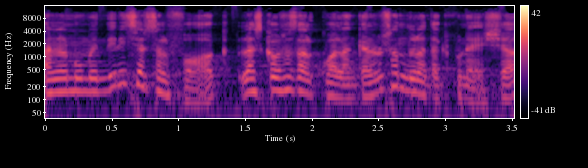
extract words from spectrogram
En el moment d'iniciar-se el foc, les causes del qual encara no s'han donat a conèixer,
